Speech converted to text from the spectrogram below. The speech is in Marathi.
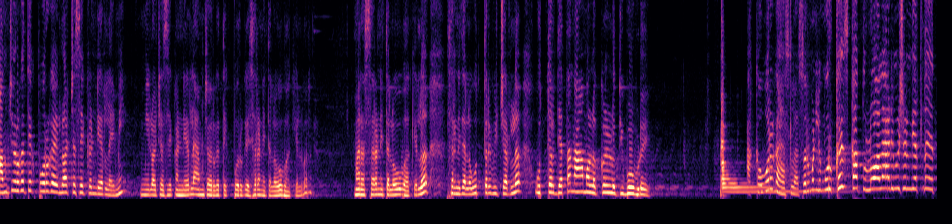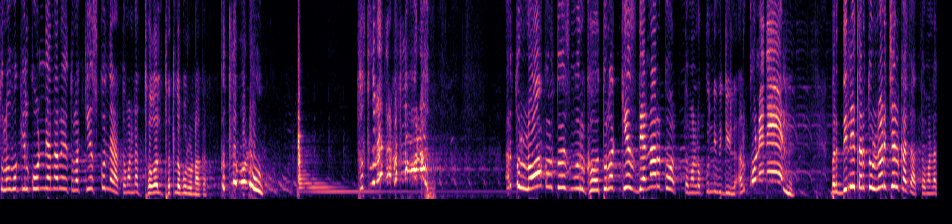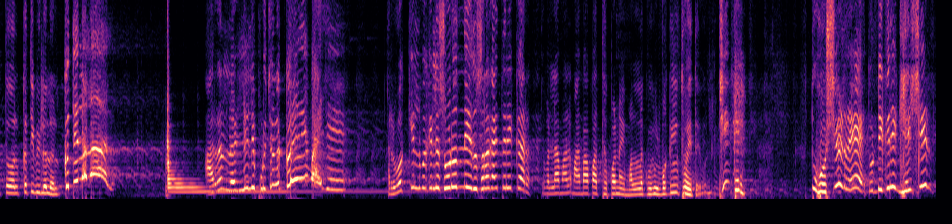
आमच्या वर्गात एक पोरग आहे लॉच्या सेकंड इयरला आहे मी. मी लॉच्या सेकंड इयरला आमच्या वर्गात एक पोरग आहे सरांनी त्याला उभा केलं बरं का. महाराज सरांनी त्याला उभा केलं. सरांनी त्याला उत्तर विचारलं. उत्तर देताना आम्हाला कळलं ती बोबडे. अक्का वर्ग हसला. सर म्हणले मूर्खच का? तू लॉला ऍडमिशन घेतलंय. तुला वकील कोण देणार आहे? तुला केस कोण देणार? तो म्हणला थल थतलं बोलू नका. कतलं बोलू? थतलं नाही तर बोलू? अरे तू लॉ करतोयस मूर्ख. तुला केस देणार कोण? तो कुणी बी दिलं. अरे कोणी देईल? बरं दिली तर तू लढचेल का जातो? मला तल कधी बी लल कधी अरे लढलेली पुढच्याला कळली पाहिजे. अरे वकील वकील सोडून दे दुसरं काहीतरी कर. म्हणला मला माय बापा थपा नाही मला वकील- वकीलच व्हायचं ठीक आहे. तू होशील रे तू डिग्री घेशील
